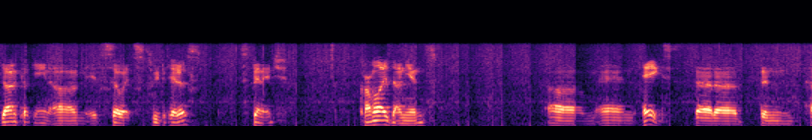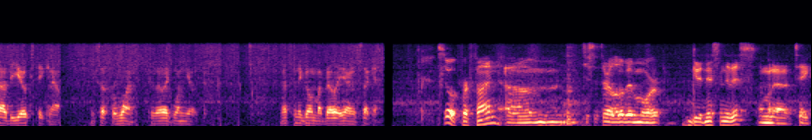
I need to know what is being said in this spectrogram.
done cooking. Um, it's So it's sweet potatoes, spinach, caramelized onions, um, and eggs that uh, been had the yolks taken out, except for one, because I like one yolk. That's going to go in my belly here in a second. So for fun, um, just to throw a little bit more goodness into this, I'm going to take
